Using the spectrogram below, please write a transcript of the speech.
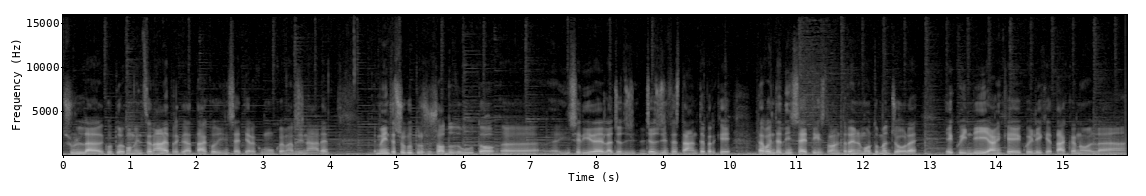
sulla cultura convenzionale perché l'attacco degli insetti era comunque marginale, mentre sulla cultura su sodo ho dovuto eh, inserire la gel, disinfestante perché la quantità di insetti che si trovano nel terreno è molto maggiore e quindi anche quelli che attaccano il,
